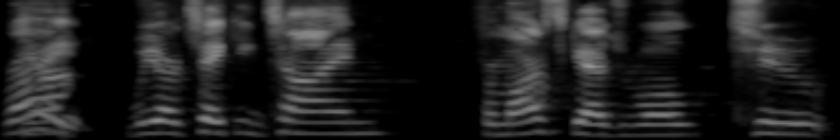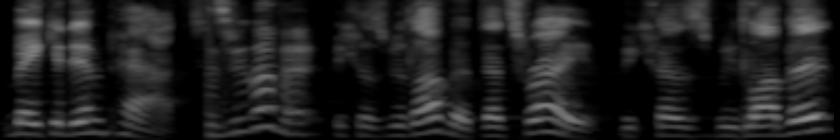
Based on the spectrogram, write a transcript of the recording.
Right. We are taking time from our schedule to make an impact Because we love it. because we love it. That's right. Because we love it.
